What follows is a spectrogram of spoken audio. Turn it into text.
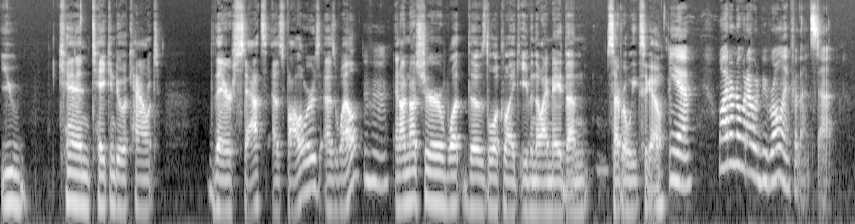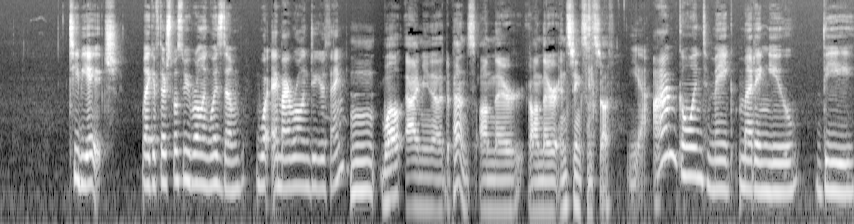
you can take into account their stats as followers as well, mm-hmm. and I'm not sure what those look like, even though I made them several weeks ago. Yeah. Well, I don't know what I would be rolling for that stat. TBH. Like if they're supposed to be rolling wisdom, what am I rolling do your thing? Mm, well, I mean, uh, it depends on their on their instincts and stuff. Yeah, I'm going to make mudding you the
